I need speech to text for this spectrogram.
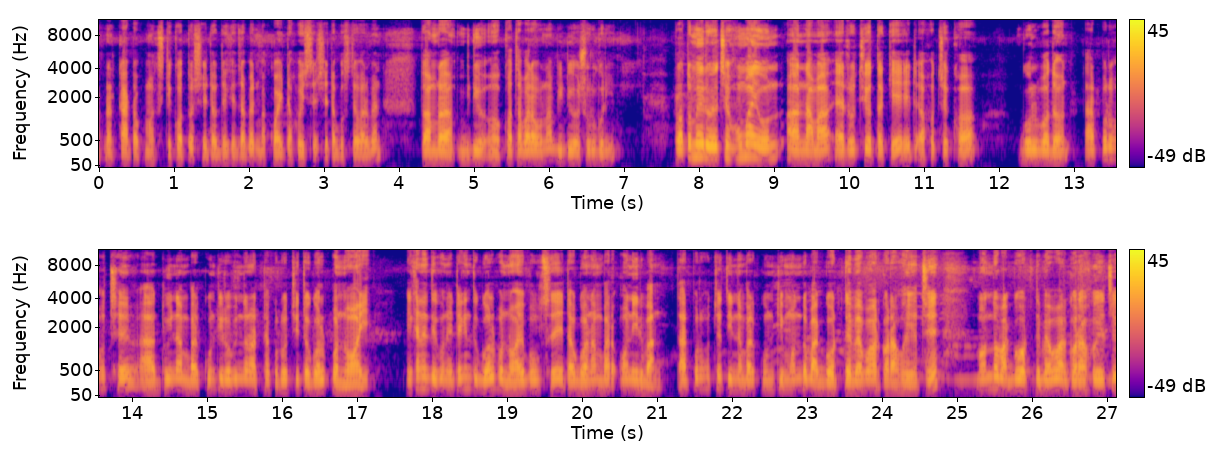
আপনার কাট অফ মার্কসটি কত সেটাও দেখে যাবেন বা কয়টা হয়েছে সেটা বুঝতে পারবেন। তো আমরা ভিডিও, কথা বাড়াবো না, ভিডিও শুরু করি। প্রথমে রয়েছে হুমায়ুন নামা, এর রচয়িতাকে, এটা হচ্ছে খ, গুলবদন। তারপরে হচ্ছে দুই নাম্বার, কোনটি রবীন্দ্রনাথ ঠাকুর রচিত গল্প নয়? এখানে দেখুন, এটা কিন্তু গল্প নয় বলছে, এটা গ নাম্বার, অনির্বাণ। তারপর হচ্ছে তিন নাম্বার, কোনটি মন্দভাগ্য অর্থে ব্যবহার করা হয়েছে? মন্দভাগ্য অর্থে ব্যবহার করা হয়েছে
